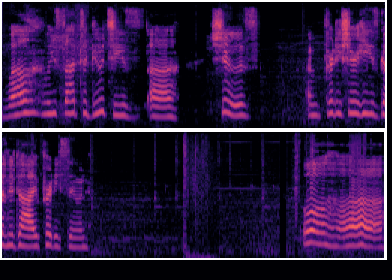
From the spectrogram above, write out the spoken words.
Well, we saw Taguchi's, uh, shoes. I'm pretty sure he's gonna die pretty soon. Oh, uh.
